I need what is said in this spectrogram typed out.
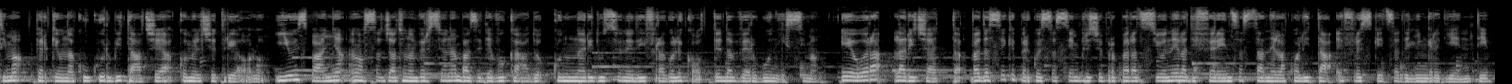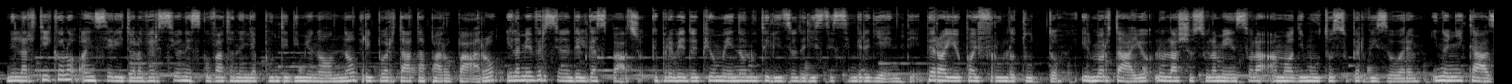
ottima perché una cucurbitacea come il cetriolo. Io in Spagna ho assaggiato una versione a base di avocado con una riduzione di fragole cotte davvero buonissima. E ora la ricetta. Va da sé che per questa semplice preparazione la differenza sta nella qualità e freschezza degli ingredienti. Nell'articolo ho inserito la versione scovata negli appunti di mio nonno, riportata paro paro, e la mia versione del gazpacho, che prevede più o meno l'utilizzo degli stessi ingredienti. Però io poi frullo tutto. Il mortaio lo lascio sulla mensola a mo' di mutuo supervisore. In ogni caso,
